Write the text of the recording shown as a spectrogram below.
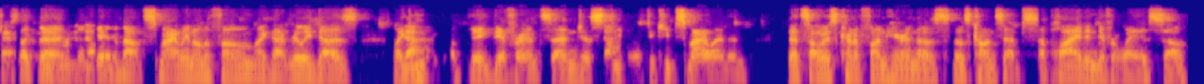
Just like the, bit about smiling on the phone like that really does like yeah. a big difference and just yeah. you know, to keep smiling and that's always kind of fun hearing those those concepts applied in different ways so.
